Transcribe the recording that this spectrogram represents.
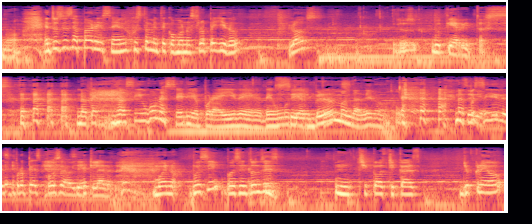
¿no? Entonces aparecen, justamente como nuestro apellido, los... los Gutierritos. No, te- no, sí, hubo una serie por ahí de, de un sí, Gutierritos. pero es un mandadero. ¿En pues sí, de su propia esposa, Sí, oye. claro. Bueno, pues sí, pues entonces, mm, chicos, chicas, yo creo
